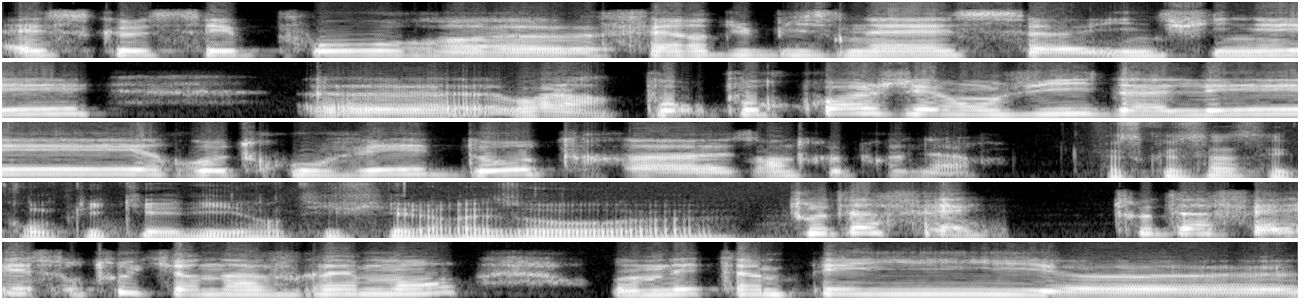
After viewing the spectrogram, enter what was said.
Est-ce que c'est pour euh, faire du business in fine? Voilà. pourquoi j'ai envie d'aller retrouver d'autres entrepreneurs? Parce que ça, c'est compliqué d'identifier le réseau. Tout à fait. Tout à fait, et surtout qu'il y en a vraiment. On est un pays euh,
